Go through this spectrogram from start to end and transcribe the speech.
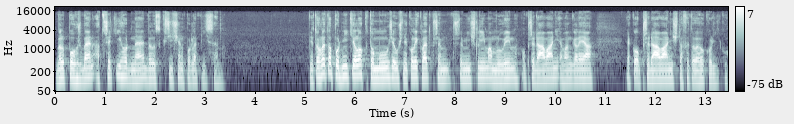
Byl pohřben a třetího dne byl skříšen podle písem. Mě tohle to podnítilo k tomu, že už několik let přemýšlím a mluvím o předávání evangelia jako o předávání štafetového kolíku.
